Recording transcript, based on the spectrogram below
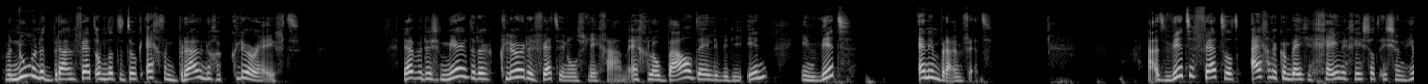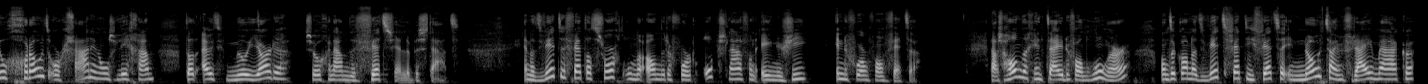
we noemen het bruin vet omdat het ook echt een bruinige kleur heeft. We hebben dus meerdere kleuren vet in ons lichaam. En globaal delen we die in in wit en in bruin vet. Nou, het witte vet, dat eigenlijk een beetje gelig is, dat is een heel groot orgaan in ons lichaam dat uit miljarden zogenaamde vetcellen bestaat. En dat witte vet dat zorgt onder andere voor het opslaan van energie in de vorm van vetten. Dat is handig in tijden van honger, want dan kan het wit vet die vetten in no time vrijmaken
